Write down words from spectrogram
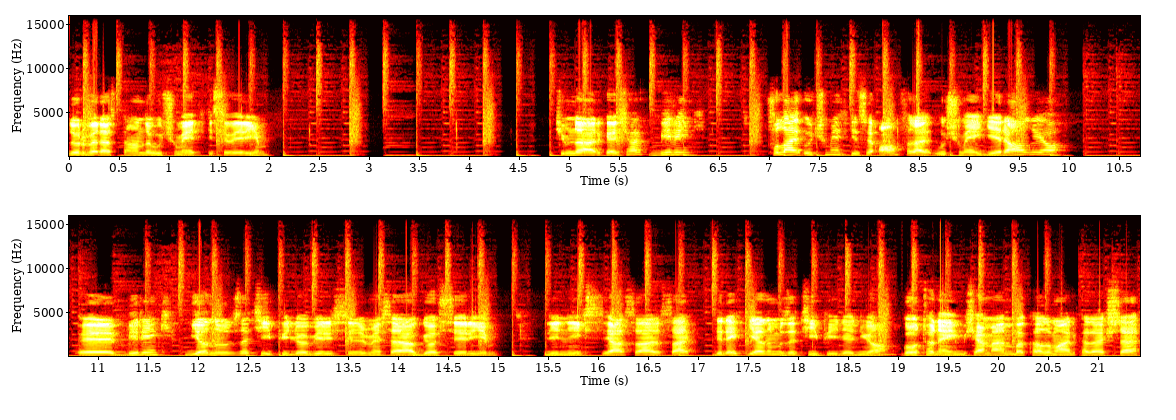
Dur biraz sana da uçma etkisi vereyim. Şimdi arkadaşlar Brink Fly uçma etkisi Unfly uçmayı geri alıyor. Ee, Brink yanınıza TP'liyor birisini mesela göstereyim. Linux yazarsak direkt yanımıza TP'leniyor. Goto neymiş hemen bakalım arkadaşlar.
